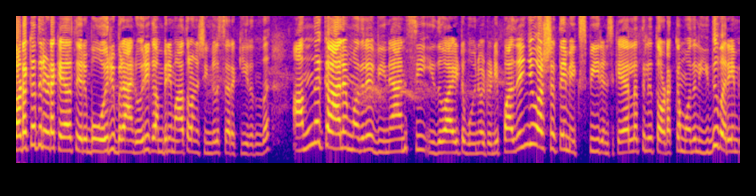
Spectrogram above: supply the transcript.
തുടക്കത്തിൽ ഇവിടെ കേരളത്തിൽ വരുമ്പോൾ ഒരു ബ്രാൻഡ് ഒരു കമ്പനി മാത്രമാണ് ഷിംഗിൾസ് ഇറക്കിയിരുന്നത്. അന്ന് കാലം മുതൽ വിനാൻസി ഇതുമായിട്ട് മുന്നോട്ട് വേണ്ടി പതിനഞ്ച് വർഷത്തെയും എക്സ്പീരിയൻസ് കേരളത്തിൽ തുടക്കം മുതൽ ഇതുവരെയും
